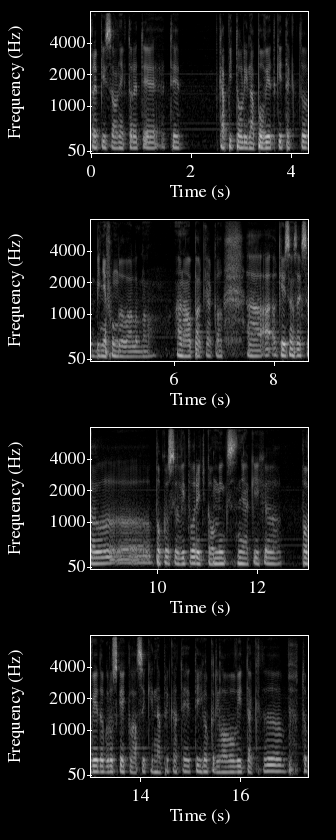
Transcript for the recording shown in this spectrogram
prepísal niektoré tie, tie kapitoly na poviedky, tak to by nefungovalo. No. A naopak, ako, a, a keď som sa chcel pokúsil vytvoriť komiks z nejakých poviedok ruskej klasiky, napríklad tých Krylovovi, tak to, to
